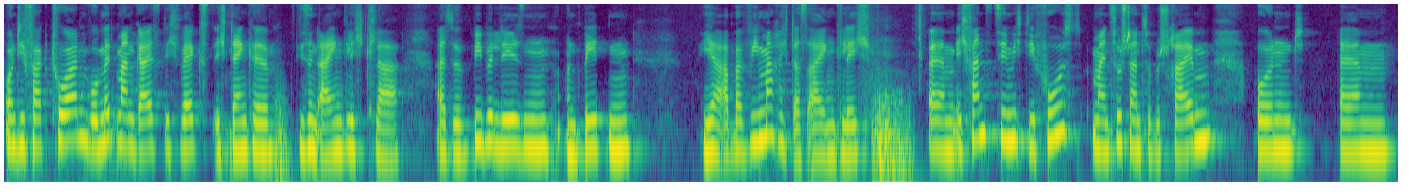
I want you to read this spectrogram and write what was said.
Und die Faktoren, womit man geistlich wächst, ich denke, die sind eigentlich klar. Also Bibel lesen und beten, ja, aber wie mache ich das eigentlich? Ähm, ich fand es ziemlich diffus, meinen Zustand zu beschreiben und ähm,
